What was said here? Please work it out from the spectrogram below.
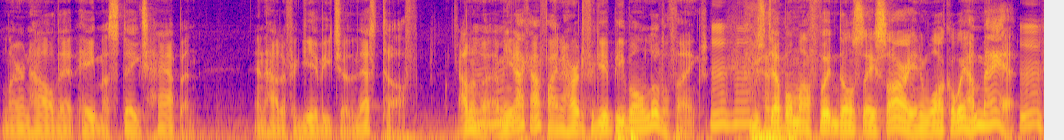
Learn how that, hey, mistakes happen and how to forgive each other. And that's tough. I don't know. I mean, mm-hmm. I, I find it hard to forgive people on little things. Mm-hmm. You step on my foot and don't say sorry and then walk away, I'm mad. Mm.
